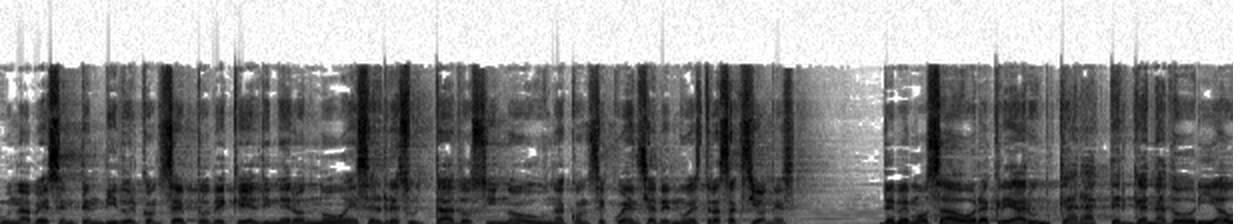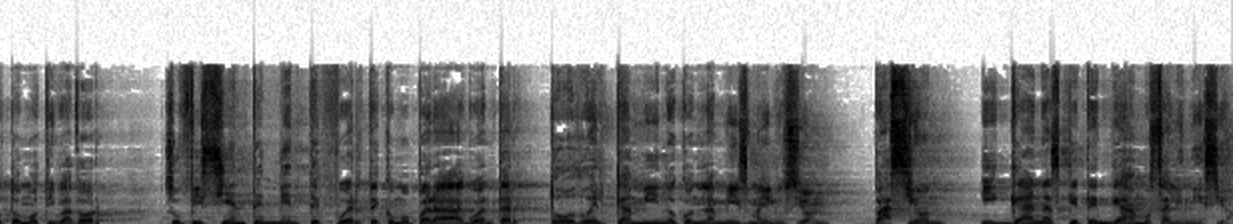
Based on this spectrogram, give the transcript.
Una vez entendido el concepto de que el dinero no es el resultado sino una consecuencia de nuestras acciones, debemos ahora crear un carácter ganador y automotivador suficientemente fuerte como para aguantar todo el camino con la misma ilusión, pasión y ganas que tengamos al inicio.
